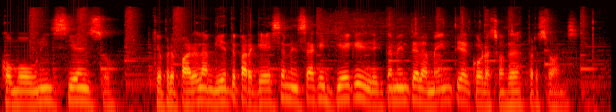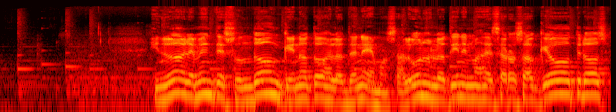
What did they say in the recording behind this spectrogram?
como un incienso que prepare el ambiente para que ese mensaje llegue directamente a la mente y al corazón de las personas. Indudablemente es un don que no todos lo tenemos. Algunos lo tienen más desarrollado que otros.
